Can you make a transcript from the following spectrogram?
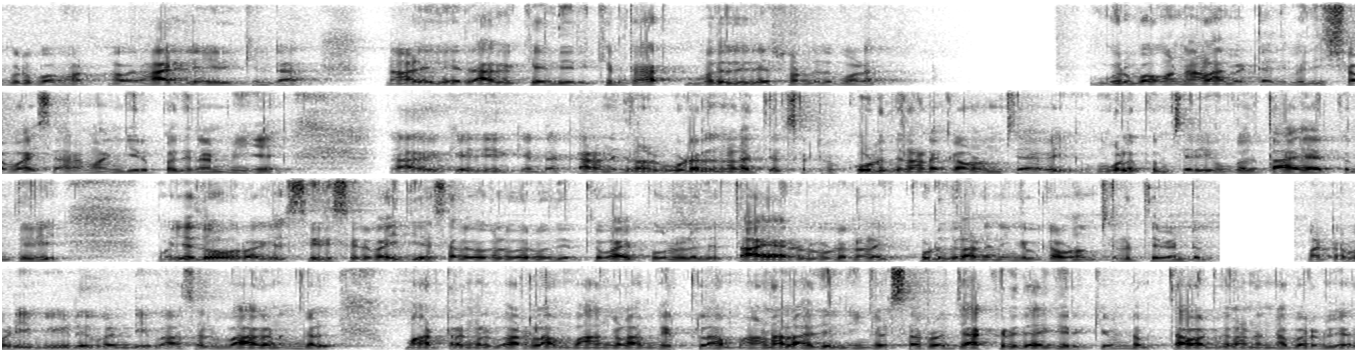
குரு பகவான் அவர் ஆறிலே இருக்கின்றார். நாளிலே ராகு கேது இருக்கின்றார். முதலிலே சொன்னது போல குரு பகவான் நாலாம் எட்டு அதிபதி செவ்வாய் சாரம் வாங்கியிருப்பது நன்மையே. ராகு கேது இருக்கின்ற காரணத்தினால் உடல் நலத்தில் சற்று கூடுதலான கவனம் தேவை. உங்களுக்கும் சரி உங்கள் தாயாருக்கும் சரி. ஏதோ ஒரு வகையில் சிறு சிறு வைத்திய செலவுகள் வருவதற்கு வாய்ப்புகள் உள்ளது. தாயார்கள் உடல்நலை கூடுதலான நீங்கள் கவனம் செலுத்த வேண்டும். மற்றபடி வீடு வண்டி வாசல் வாகனங்கள் மாற்றங்கள் வரலாம் வாங்கலாம் விற்கலாம். ஆனால் அதில் நீங்கள் சர்வ ஜாக்கிரதையாக இருக்க வேண்டும். தவறுதலான நபர்களையோ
